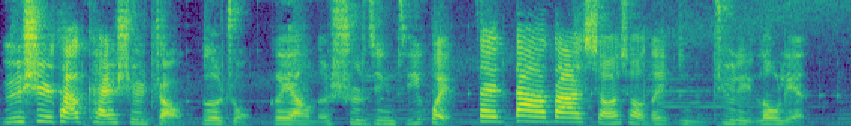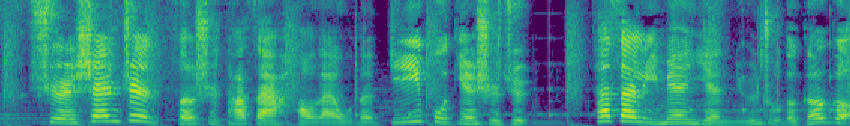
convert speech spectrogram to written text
于是他开始找各种各样的试镜机会，在大大小小的影剧里露脸。《雪山镇》则是他在好莱坞的第一部电视剧，他在里面演女主的哥哥。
